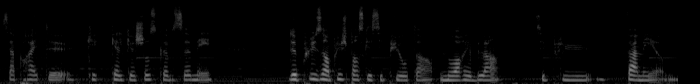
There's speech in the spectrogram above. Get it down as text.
Ça pourrait être que- quelque chose comme ça, mais de plus en plus, je pense que c'est plus autant noir et blanc, c'est plus femme et homme.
